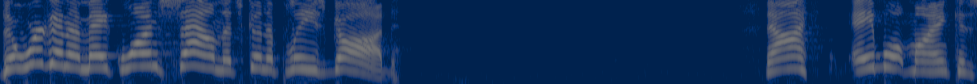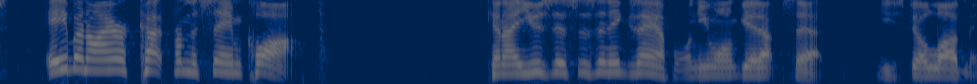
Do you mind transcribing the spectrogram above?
that we're going to make one sound that's going to please God. Now, I, Abe won't mind because Abe and I are cut from the same cloth. Can I use this as an example and you won't get upset? You still love me.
